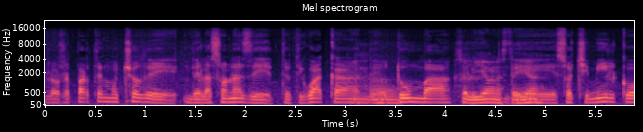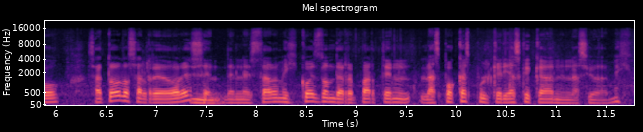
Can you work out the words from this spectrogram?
los reparten mucho de, de las zonas de Teotihuacán, de Ajá. Se lo llevan hasta allá. Xochimilco, o sea, todos los alrededores Mm. en- del Estado de México es donde reparten las pocas pulquerías que quedan en la Ciudad de México.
